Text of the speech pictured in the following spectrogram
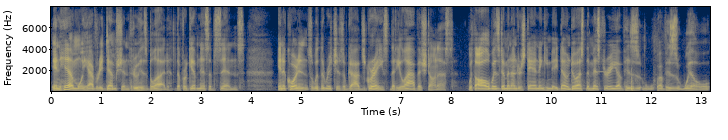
In him we have redemption through his blood, the forgiveness of sins, in accordance with the riches of God's grace that he lavished on us. With all wisdom and understanding he made known to us the mystery of his of his will.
